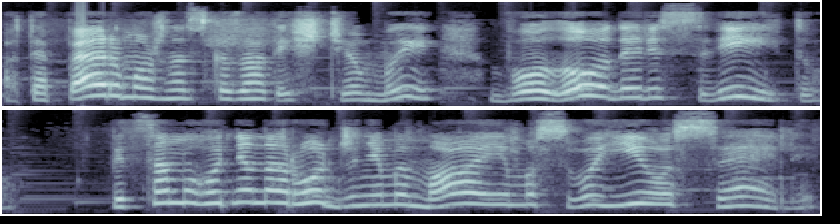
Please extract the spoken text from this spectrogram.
А тепер можна сказати, що ми володарі світу. Від самого дня народження ми маємо свої оселі.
